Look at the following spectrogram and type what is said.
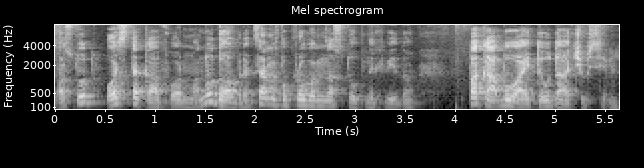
Ось тут ось така форма. Ну добре, це ми попробуємо в наступних відео. Пока, бувайте, удачі всім.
